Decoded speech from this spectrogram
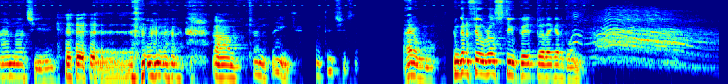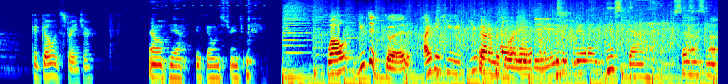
I'm not cheating. Uh, um, trying to think. What did she say? I don't know. I'm gonna feel real stupid, but I gotta blame. Good going, stranger. Oh yeah, good going, stranger. Well, you did good. I think you you got a majority of these. This guy says it's not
